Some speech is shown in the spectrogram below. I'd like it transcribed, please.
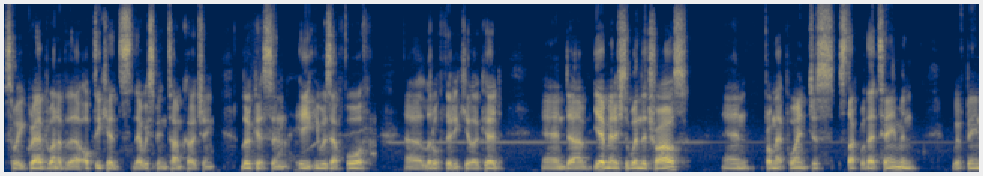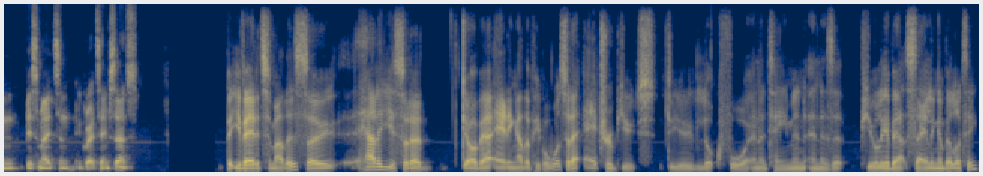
So we grabbed one of the Opti kids that we spend time coaching, Lucas, and he, he was our fourth uh, little 30 kilo kid, and um, yeah, managed to win the trials. And from that point, just stuck with that team, and we've been best mates and a great team since. But you've added some others. So how do you sort of go about adding other people? What sort of attributes do you look for in a team, and, and is it purely about sailing ability?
